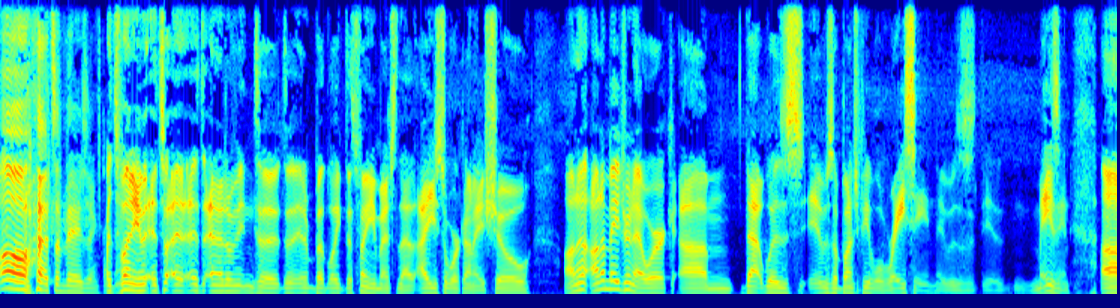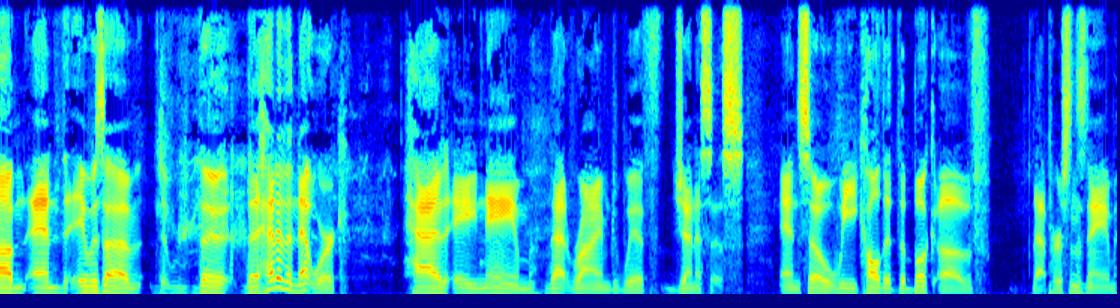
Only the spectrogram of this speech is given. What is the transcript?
"Oh, that's amazing." It's funny. It's, uh, it's and I don't mean to, to, but like it's funny you mentioned that. I used to work on a show on a on a major network. Um, that was it was a bunch of people racing. It was uh, amazing. Um, and it was uh, the, the the head of the network had a name that rhymed with Genesis, and so we called it the Book of that person's name,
